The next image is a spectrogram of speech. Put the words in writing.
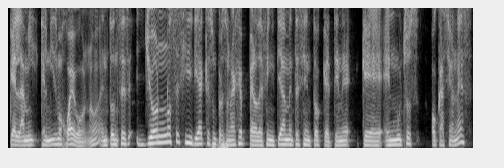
que, la, que, el mismo juego, ¿no? Entonces, yo no sé si diría que es un personaje, pero definitivamente siento que tiene que en muchas ocasiones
